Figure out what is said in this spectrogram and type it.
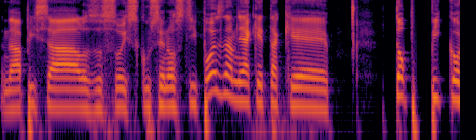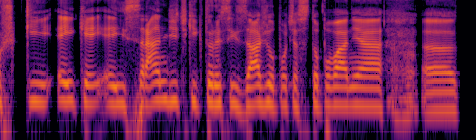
napísal zo svojich skúseností. Povedz nám nejaké také top pikošky, a.k.a. srandičky, ktoré si zažil počas stopovania. Uh,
